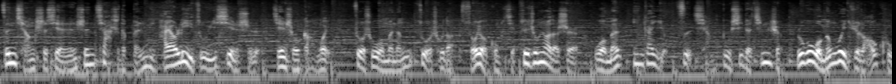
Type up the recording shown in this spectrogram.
增强实现人生价值的本领，还要立足于现实，坚守岗位。做出我们能做出的所有贡献。最重要的是，我们应该有自强不息的精神。如果我们畏惧劳苦，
